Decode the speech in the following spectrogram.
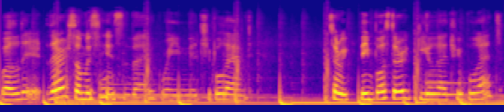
Well, there, there are some scenes like when the tripulant, sorry, the imposter kill a tripulant,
